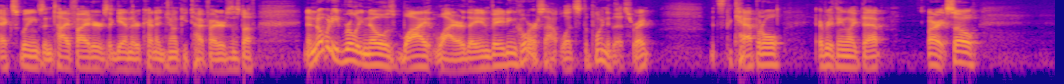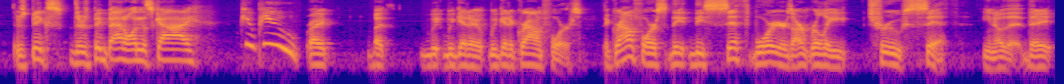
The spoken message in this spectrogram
X-wings and Tie fighters. Again, they're kind of junky Tie fighters and stuff. Now, nobody really knows why. Why are they invading Coruscant? What's the point of this? Right? It's the capital, everything like that. All right, so there's big there's big battle in the sky, pew pew. Right, but we, we get a we get a ground force. The ground force, the the Sith warriors aren't really true Sith. You know, they,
